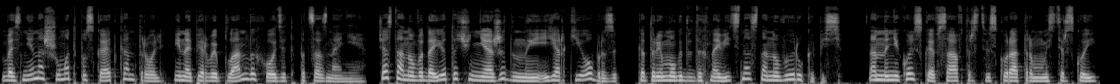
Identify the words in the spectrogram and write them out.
во сне на шум отпускает контроль, и на первый план выходит подсознание. Часто оно выдает очень неожиданные и яркие образы, которые могут вдохновить нас на новую рукопись. Анна Никольская в соавторстве с куратором мастерской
